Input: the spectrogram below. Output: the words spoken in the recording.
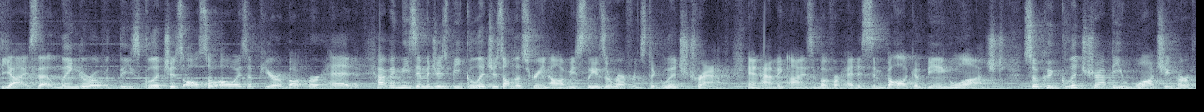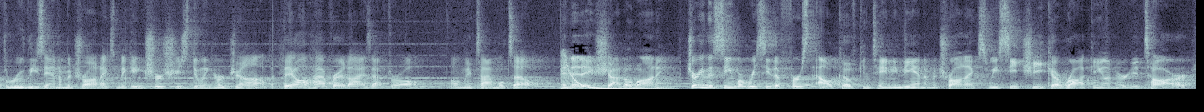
The eyes that linger over these glitches also always appear above her head. Having these images be glitches on the screen obviously is a reference to Glitchtrap, and having eyes above her head is symbolic of being watched. So could Glitchtrap be watching her through these animatronics, making sure she's doing her job? They all have red eyes after all. Only time will tell. And it is Shadow Bonnie. During the scene where we see the first alcove containing the animatronics, we see Chica rocking on her guitar.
